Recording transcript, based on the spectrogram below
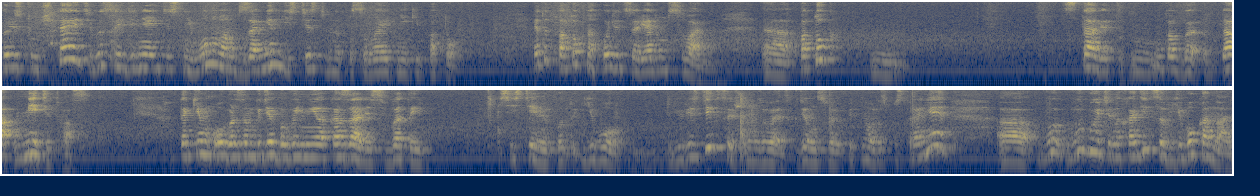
Христу читаете, вы соединяетесь с Ним. Он вам взамен, естественно, посылает некий поток. Этот поток находится рядом с вами. Э, Поток ставит, ну как бы, да, метит вас. Таким образом, где бы вы ни оказались в этой системе под его юрисдикцией, что называется, где он свое пятно распространяет, э, вы, вы будете находиться в его канале,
